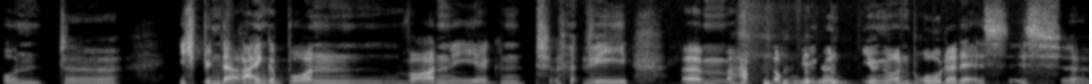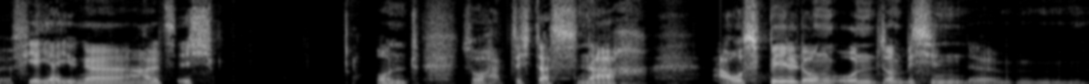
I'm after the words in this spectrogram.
Und äh, ich bin da reingeboren worden irgendwie, ähm, habe noch einen jüngeren, jüngeren Bruder, der ist, ist äh, vier Jahre jünger als ich. Und so hat sich das nach Ausbildung und so ein bisschen ähm,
